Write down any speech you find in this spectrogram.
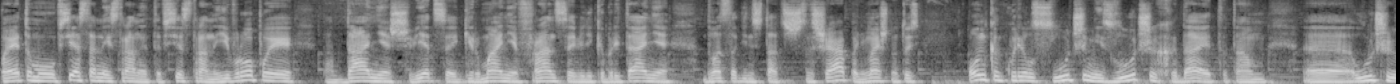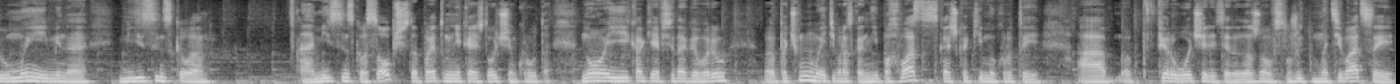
Поэтому все остальные страны, это все страны Европы, там, Дания, Швеция, Германия, Франция, Великобритания, 21 штат США, понимаешь, ну, то есть он конкурировал с лучшими из лучших, да, это там э, лучшие умы именно медицинского медицинского сообщества, поэтому, мне кажется, очень круто. Но и, как я всегда говорю, э, почему мы этим рассказываем? Не похвастаться, сказать, какие мы крутые, а э, в первую очередь это должно служить мотивацией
